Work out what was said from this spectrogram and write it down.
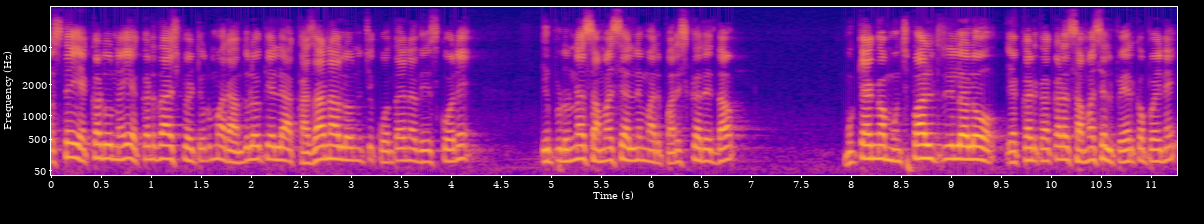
వస్తే ఎక్కడున్నాయి? ఎక్కడ దాచిపెట్టారు మరి అందులోకి వెళ్ళి ఆ ఖజానాలో నుంచి కొంతైనా తీసుకొని ఇప్పుడున్న సమస్యల్ని మరి పరిష్కరిద్దాం. ముఖ్యంగా మున్సిపాలిటీలలో ఎక్కడికక్కడ సమస్యలు పేర్కపోయినాయి.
